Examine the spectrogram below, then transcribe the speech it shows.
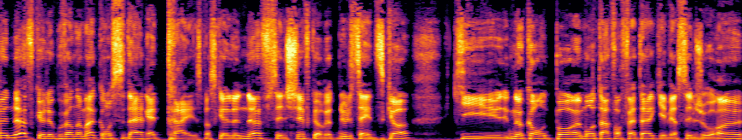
un 9 que le gouvernement considère être 13, parce que le 9, c'est le chiffre qu'a retenu le syndicat qui ne compte pas un montant forfaitaire qui est versé le jour 1, euh,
